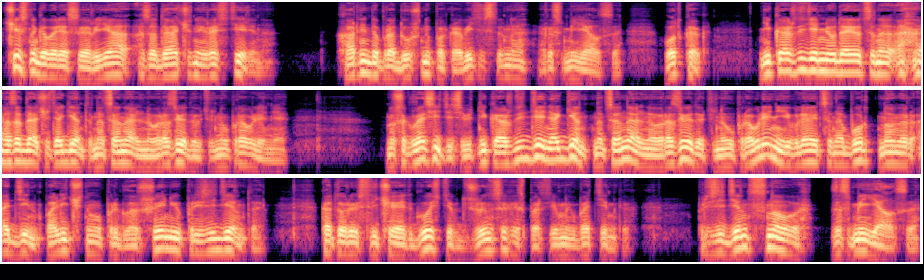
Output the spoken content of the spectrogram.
«Честно говоря, сэр, я озадачена и растеряна». Харни добродушно, покровительственно рассмеялся – вот как. Не каждый день мне удается на... озадачить агента Национального разведывательного управления. Но согласитесь, ведь не каждый день агент Национального разведывательного управления является на борт номер один по личному приглашению президента, который встречает гостя в джинсах и спортивных ботинках. Президент снова засмеялся.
